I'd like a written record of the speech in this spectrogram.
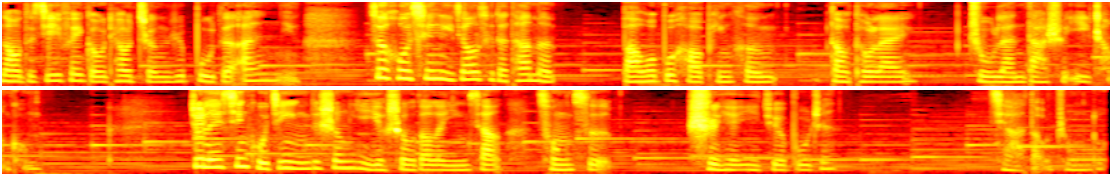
闹得鸡飞狗跳，整日不得安宁。最后，心力交瘁的他们，把握不好平衡，到头来竹篮打水一场空。就连辛苦经营的生意也受到了影响，从此事业一蹶不振，家道中落。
